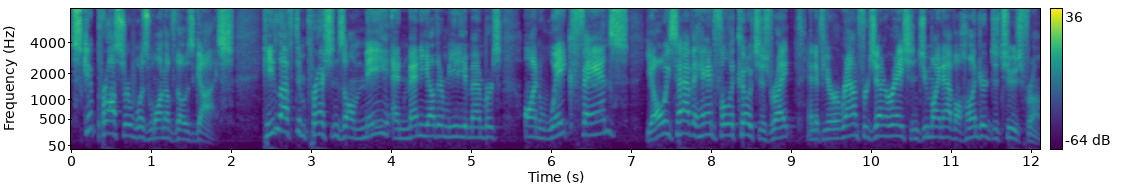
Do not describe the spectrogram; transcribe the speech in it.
Skip Prosser was one of those guys. He left impressions on me and many other media members, on Wake fans. You always have a handful of coaches, right? And if you're around for generations, you might have a hundred to choose from.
